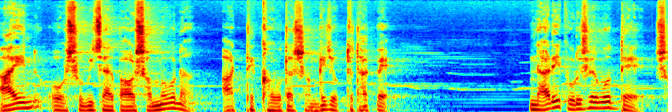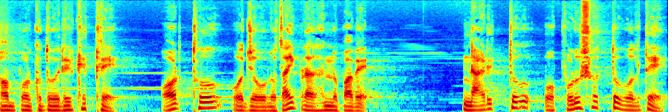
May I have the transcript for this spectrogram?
আইন ও সুবিচার পাওয়ার সম্ভাবনা আর্থিক ক্ষমতার সঙ্গে যুক্ত থাকবে। নারী পুরুষের মধ্যে সম্পর্ক তৈরির ক্ষেত্রে অর্থ ও যৌনতাই প্রাধান্য পাবে। নারীত্ব ও পুরুষত্ব বলতে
